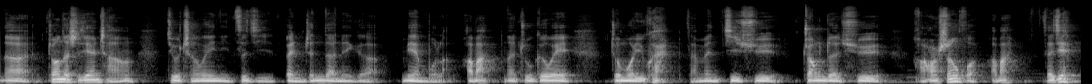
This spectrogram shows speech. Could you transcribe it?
那装的时间长，就成为你自己本真的那个面目了，好吧？那祝各位周末愉快，咱们继续装着去好好生活，好吧？再见。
